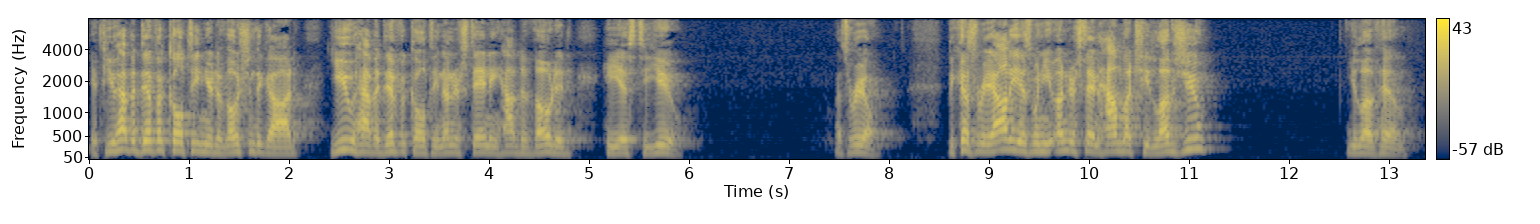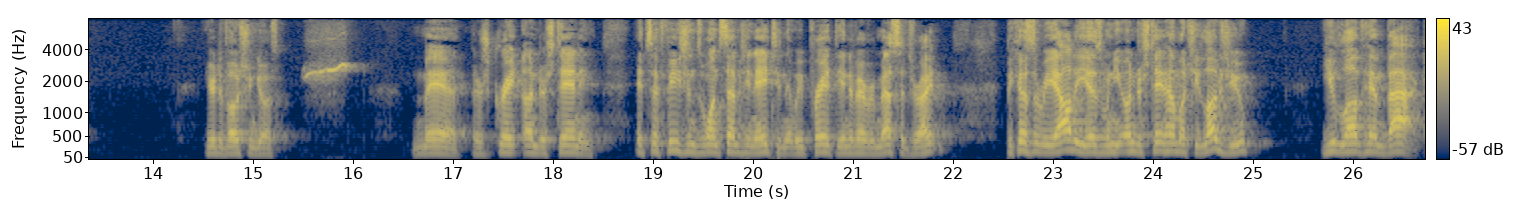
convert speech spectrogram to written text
If you have a difficulty in your devotion to God, you have a difficulty in understanding how devoted He is to you. That's real. Because the reality is, when you understand how much He loves you, you love Him. Your devotion goes, man, there's great understanding. It's Ephesians 1 17, 18 that we pray at the end of every message, right? Because the reality is, when you understand how much He loves you, you love Him back.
